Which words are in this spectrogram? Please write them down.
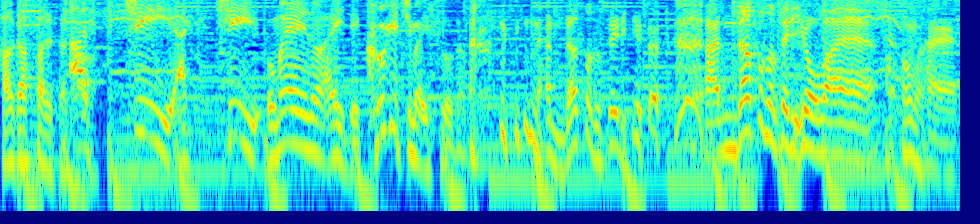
剥がされた。あかっちいあっちいお前の愛で焦げちまいそうだぜ。なんだそのセリフ。なんだそのセリフお前。お前。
